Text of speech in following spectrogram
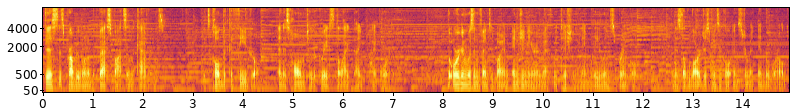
This is probably one of the best spots in the caverns. It's called the Cathedral and is home to the great stalactite pipe organ. The organ was invented by an engineer and mathematician named Leland Sprinkle and is the largest musical instrument in the world.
